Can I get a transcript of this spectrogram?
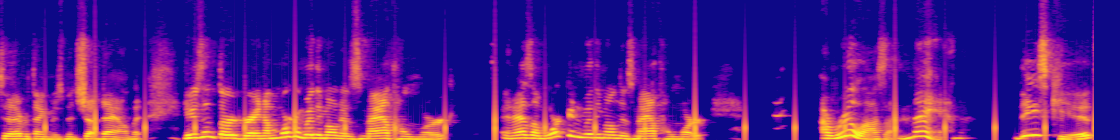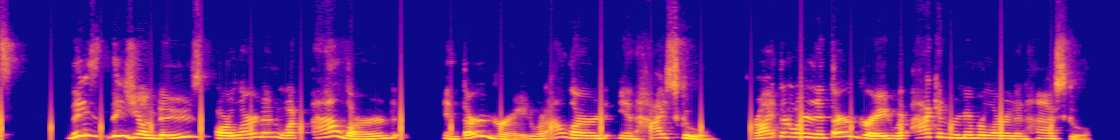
to everything has been shut down. But he was in third grade, and I'm working with him on his math homework. And as I'm working with him on his math homework, I realize that man, these kids, these these young dudes are learning what I learned in third grade, what I learned in high school. Right? They're learning in third grade what I can remember learning in high school.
